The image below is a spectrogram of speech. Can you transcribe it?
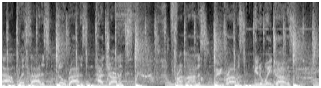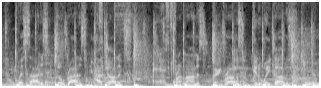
me. got west siders, low riders, hydraulics, frontliners, bank robbers, getaway drivers. West siders, low riders, hydraulics, frontliners, bank robbers, getaway drivers.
